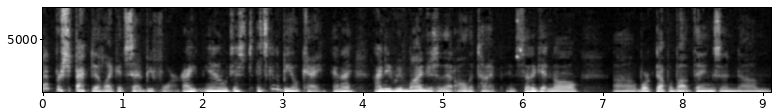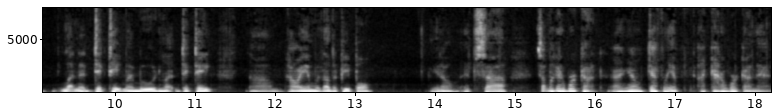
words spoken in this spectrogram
have perspective, like it said before, right? You know, just it's going to be okay. And I, I need reminders of that all the time. Instead of getting all uh, worked up about things and um, letting it dictate my mood and let dictate um, how I am with other people, you know, it's uh, something I got to work on. Uh, you know, definitely, I got to work on that.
